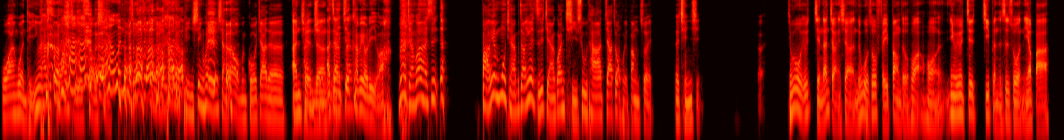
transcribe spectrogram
国安问题，因为他是国安级的少国校，安问题，说这个人他的品性会影响到我们国家的安全这样啊，子这样这抗辩有理吗？没有，检察官还是、呃法院目前还不知道，因为只是检察官起诉他加重诽谤罪的情形。其实我有简单讲一下，如果说诽谤的话，哦，因为这基本的是说你要把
